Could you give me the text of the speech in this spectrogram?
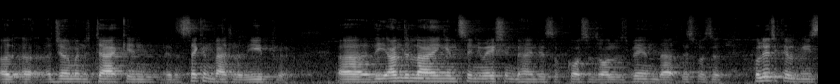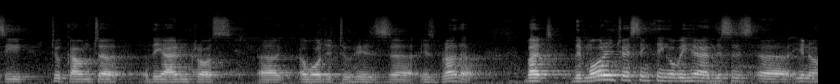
a, a German attack in the Second Battle of Ypres. Uh, the underlying insinuation behind this, of course, has always been that this was a political VC to counter the Iron Cross uh, awarded to his, uh, his brother. But the more interesting thing over here, and this is, uh, you know,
